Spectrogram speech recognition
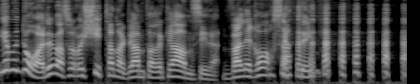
Ja, men da er det vært sånn Å, shit, han har glemt alle klærne sine. Veldig rar setting.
